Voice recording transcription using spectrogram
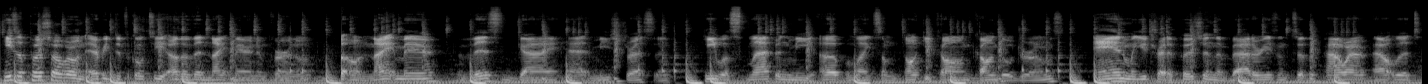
he's a pushover on every difficulty other than Nightmare and Inferno. But on Nightmare, this guy had me stressing. He was slapping me up like some Donkey Kong Congo drums. And when you try to push in the batteries into the power outlet,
